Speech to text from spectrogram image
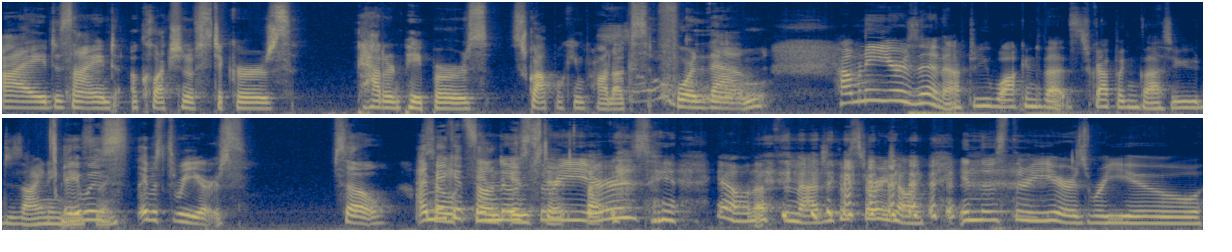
I designed a collection of stickers, pattern papers, scrapbooking products so for cool. them. How many years in after you walk into that scrapbooking class are you designing? it was things? it was three years. So I so make it sound in those instant, three years. But... yeah, well, that's the magic of storytelling. in those three years, were you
